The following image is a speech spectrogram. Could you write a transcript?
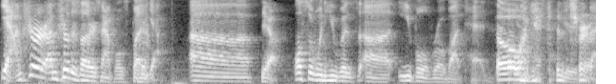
yeah, I'm sure. I'm sure there's other examples, but yeah. Uh, Yeah. also, when he was uh, evil robot Ted. Oh, I guess that's true. a bad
